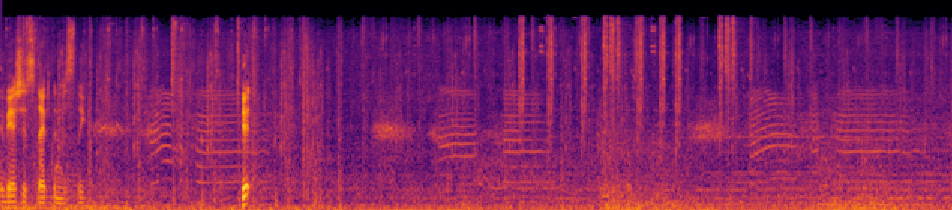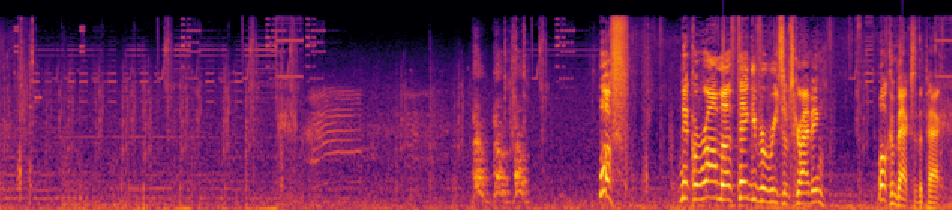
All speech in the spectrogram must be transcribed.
Maybe I should snipe them to sleep. Get. Woof! Nicorama, thank you for resubscribing. Welcome back to the pack.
